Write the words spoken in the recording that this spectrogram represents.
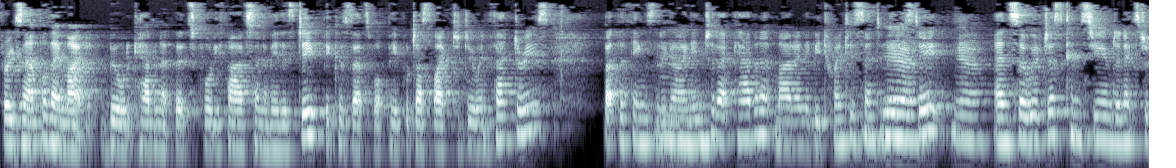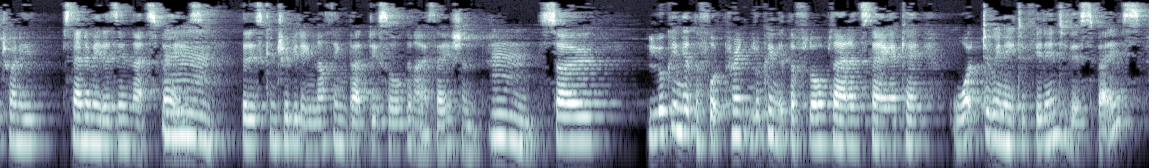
For example, they might build a cabinet that's 45 centimeters deep because that's what people just like to do in factories. But the things that are going into that cabinet might only be 20 centimeters Yeah, deep. yeah. And so we've just consumed an extra 20 centimeters in that space Mm. that is contributing nothing but disorganization. Mm. So looking at the footprint, looking at the floor plan and saying, okay, what do we need to fit into this space?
